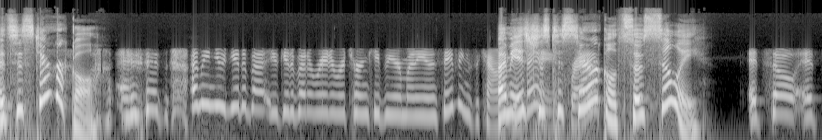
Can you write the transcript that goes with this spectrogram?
It's hysterical. It's, I mean, you get about you get a better rate of return keeping your money in a savings account. I mean, it's bank, just hysterical. Right? It's so silly. It's so it's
